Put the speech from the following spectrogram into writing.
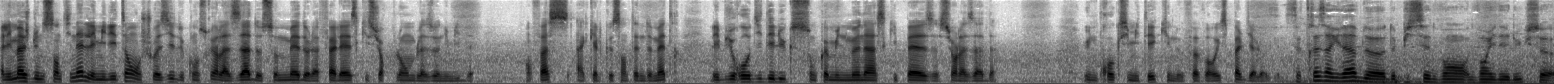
À l'image d'une sentinelle, les militants ont choisi de construire la ZAD au sommet de la falaise qui surplombe la zone humide. En face, à quelques centaines de mètres, les bureaux d'Idelux sont comme une menace qui pèse sur la ZAD. Une proximité qui ne favorise pas le dialogue. C'est très agréable de, de pisser devant, devant Idelux, euh,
